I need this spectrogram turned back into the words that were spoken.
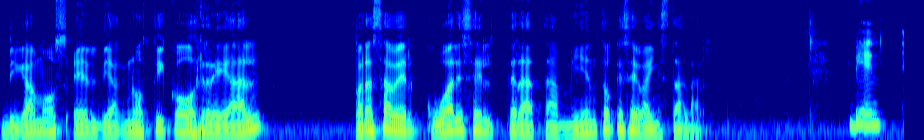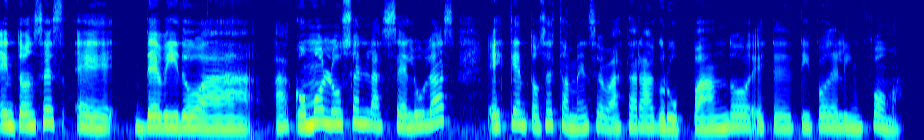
digamos, el diagnóstico real para saber cuál es el tratamiento que se va a instalar. Bien, entonces, eh, debido a, a, cómo lucen las células, es que entonces también se va a estar agrupando este tipo de linfoma.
